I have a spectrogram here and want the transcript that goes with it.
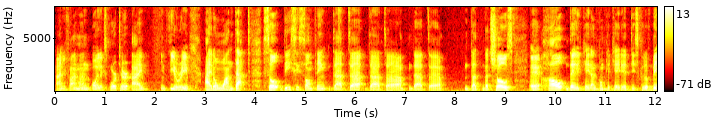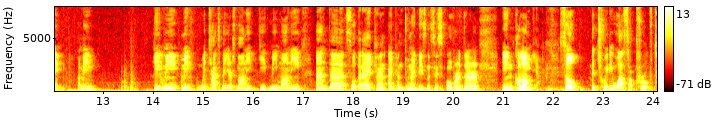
And if I'm an oil exporter, I in theory, I don't want that. So this is something that uh, that uh, that, uh, that that shows uh, how delicate and complicated this could have been. I mean, give me i mean with taxpayers money give me money and uh, so that i can i can do my businesses over there in colombia so the treaty was approved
